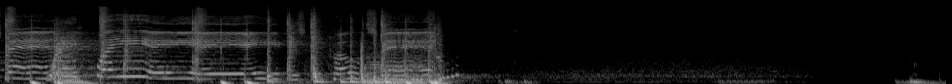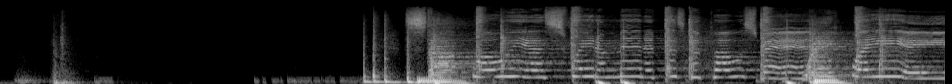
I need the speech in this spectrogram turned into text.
Wait, wait, Mr. Postman. Stop, whoa, yes, wait a minute, Mr. Postman. Wait, wait.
